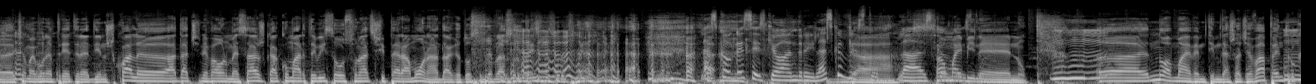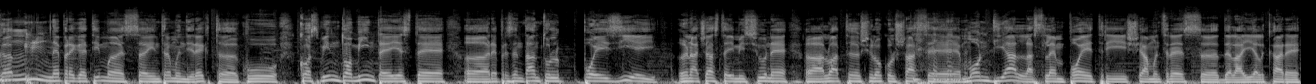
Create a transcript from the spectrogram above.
cea mai bună prietenă din școală, a dat cineva un mesaj că acum ar trebui să o sunați și pe Ramona, dacă tot suntem la surprize. Las că o găsesc eu, Andrei. Las că vezi da. tu. Las Sau că mai vezi bine nu. Mhm. Uh, nu mai avem timp de așa ceva pentru că ne pregătim uh, să intrăm în direct uh, cu Cosmin Dominte, este uh, reprezentantul poeziei în această emisiune, uh, a luat uh, și locul 6 mondial la Slam Poetry și am înțeles uh, de la el care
